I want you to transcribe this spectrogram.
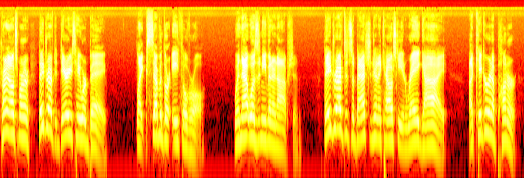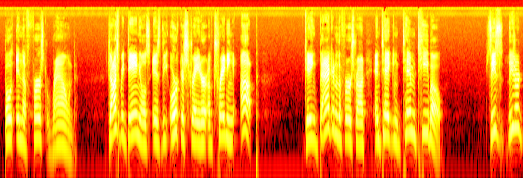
Trying to outsmart. They drafted Darrius Heyward-Bey like seventh or eighth overall when that wasn't even an option. They drafted Sebastian Janikowski and Ray Guy, a kicker and a punter, both in the first round. Josh McDaniels is the orchestrator of trading up, getting back into the first round, and taking Tim Tebow. So these, these are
